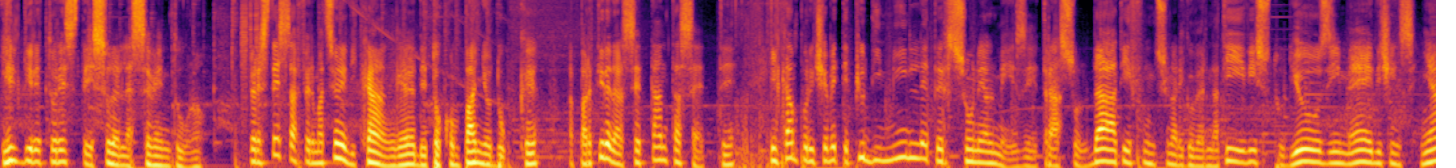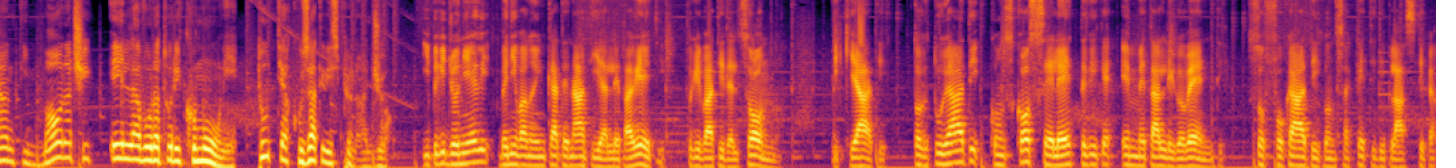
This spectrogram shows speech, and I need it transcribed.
il direttore stesso dell'S-21. Per stessa affermazione di Kang, detto compagno Duke, a partire dal 77 il campo ricevette più di mille persone al mese, tra soldati, funzionari governativi, studiosi, medici, insegnanti, monaci e lavoratori comuni, tutti accusati di spionaggio. I prigionieri venivano incatenati alle pareti, privati del sonno, picchiati, torturati con scosse elettriche e metalli roventi, soffocati con sacchetti di plastica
